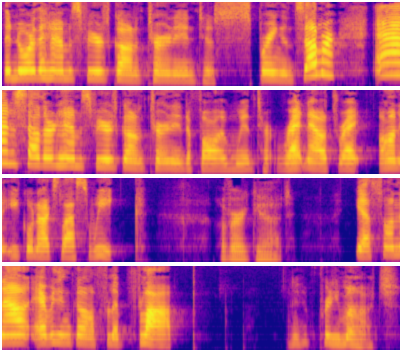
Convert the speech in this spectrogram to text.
The northern hemisphere is going to turn into spring and summer, and the southern hemisphere is going to turn into fall and winter. Right now, it's right on the equinox last week. Oh, very good. Yeah, so now everything's going to flip flop. Pretty much.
